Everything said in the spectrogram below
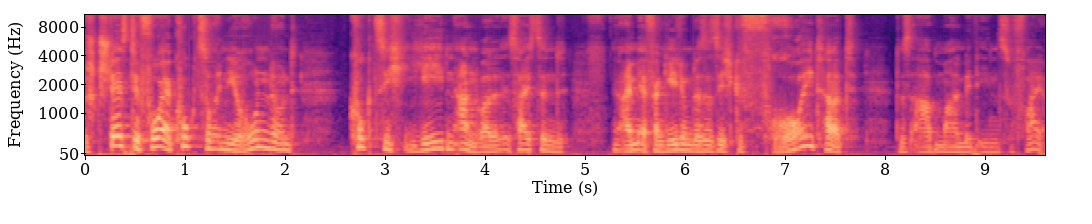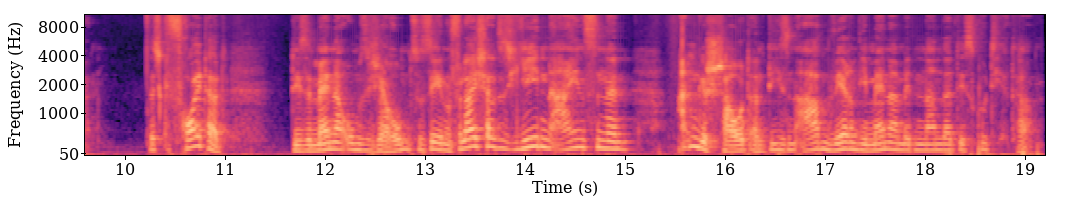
du stellst dir vor, er guckt so in die Runde und guckt sich jeden an, weil es heißt in, in einem Evangelium, dass er sich gefreut hat, das Abendmahl mit ihnen zu feiern. Dass sich gefreut hat, diese Männer um sich herum zu sehen. Und vielleicht hat er sich jeden Einzelnen angeschaut an diesem Abend, während die Männer miteinander diskutiert haben.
